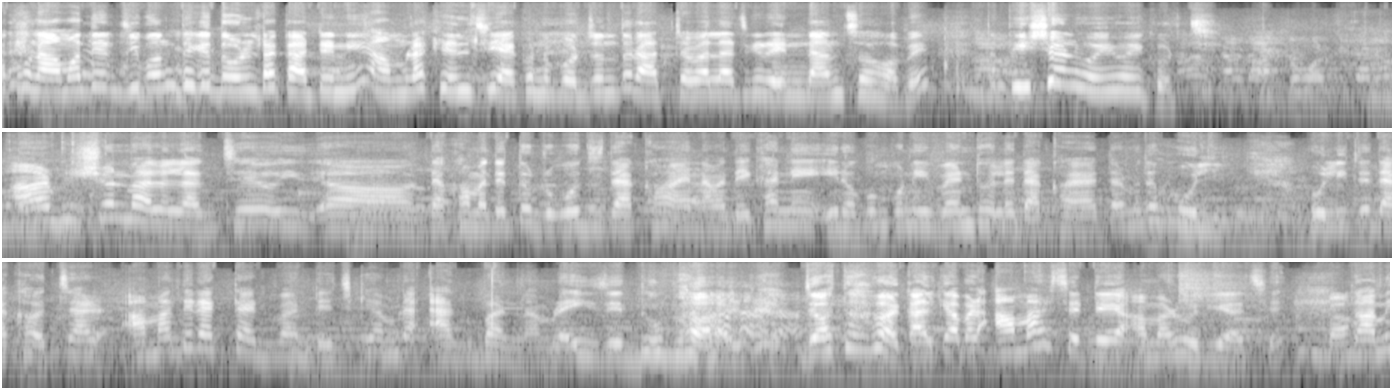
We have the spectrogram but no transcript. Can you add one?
এখন আমাদের জীবন থেকে দোলটা কাটেনি। আমরা খেলছি এখনও পর্যন্ত রাত্রেবেলা আজকে রেন ডান্সও হবে। তো ভীষণ হই হই করছি। আমার ভীষণ ভালো লাগছে ওই দেখো আমাদের তো রোজ দেখা হয় না। আমাদের এখানে এরকম কোনো ইভেন্ট হলে দেখা হয় তার মধ্যে হোলি। হোলিতে দেখা হচ্ছে। আর আমাদের একটা অ্যাডভান্টেজ কি আমরা একবার না আমরা এই যে দুবার যতবার কালকে আবার আমার সেটে আমার হোলি আছে। তো আমি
